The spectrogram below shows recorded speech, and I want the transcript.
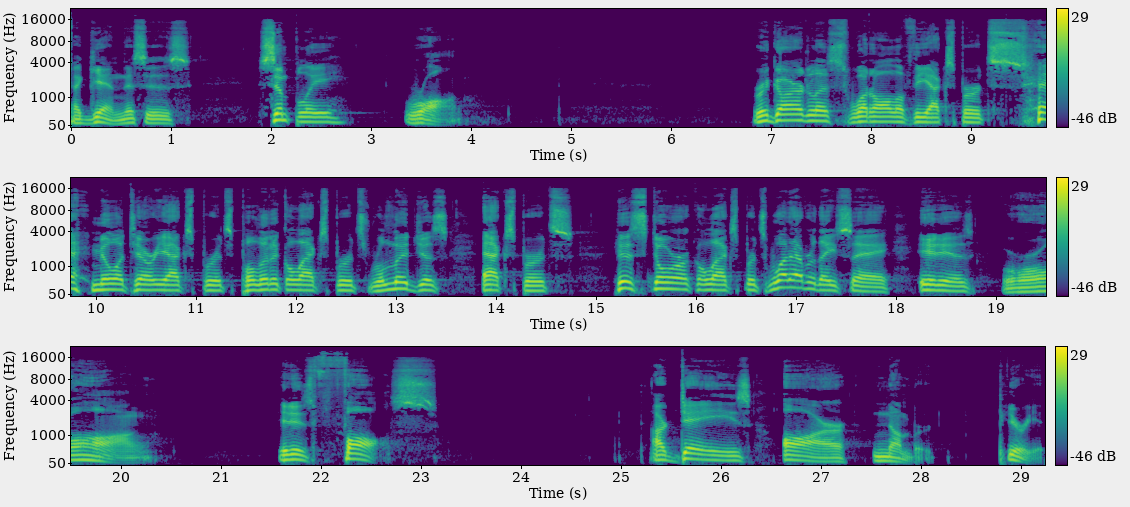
Again, this is simply wrong. Regardless what all of the experts, military experts, political experts, religious experts, historical experts, whatever they say, it is wrong. It is false. Our days are numbered. Period.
